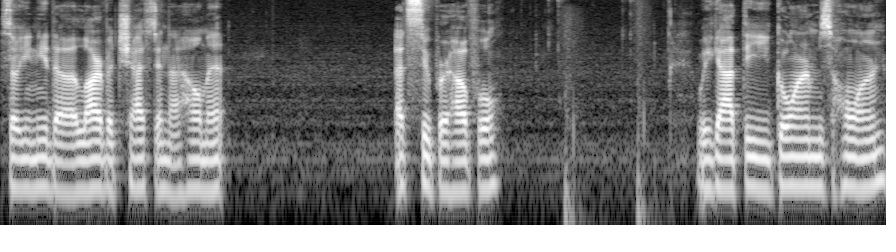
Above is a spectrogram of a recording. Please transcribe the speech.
So you need the larva chest and the helmet. That's super helpful. We got the Ghorm's Horn,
